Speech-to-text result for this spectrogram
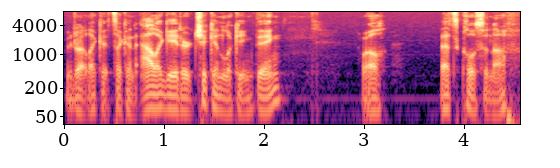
we draw it like it's like an alligator chicken looking thing. Well, that's close enough.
